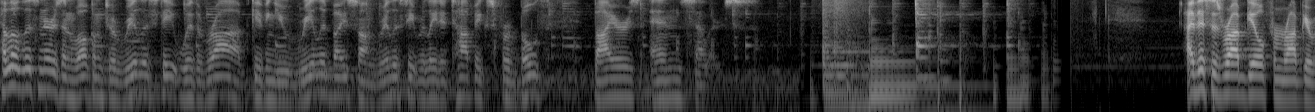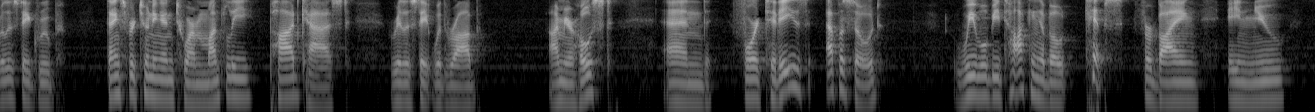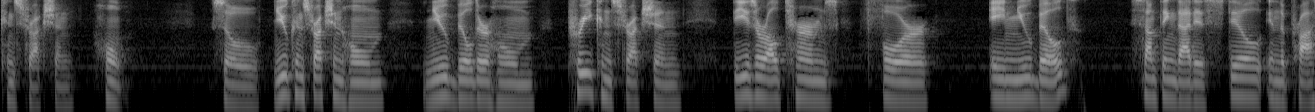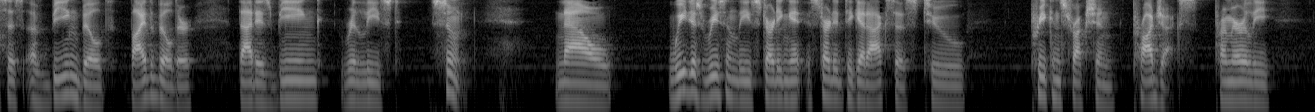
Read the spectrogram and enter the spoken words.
Hello, listeners, and welcome to Real Estate with Rob, giving you real advice on real estate related topics for both buyers and sellers. Hi, this is Rob Gill from Rob Gill Real Estate Group. Thanks for tuning in to our monthly podcast, Real Estate with Rob. I'm your host, and for today's episode, we will be talking about tips for buying a new construction home. So, new construction home, new builder home, pre construction, these are all terms for a new build, something that is still in the process of being built by the builder, that is being released soon. Now, we just recently starting it started to get access to pre-construction projects, primarily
